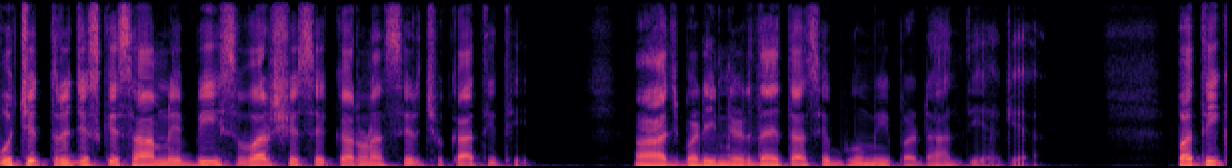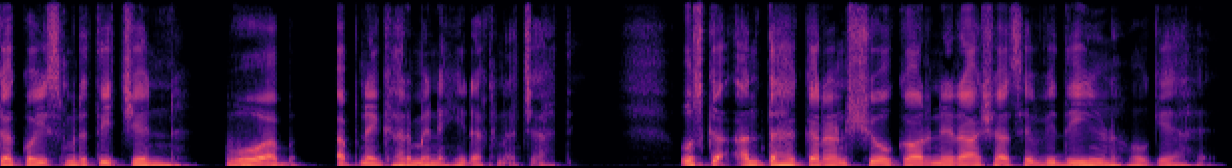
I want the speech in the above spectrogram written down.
वो चित्र जिसके सामने बीस वर्ष से करुणा सिर झुकाती थी आज बड़ी निर्दयता से भूमि पर डाल दिया गया। पति का कोई स्मृति चिन्ह वो अब अपने घर में नहीं रखना चाहती। उसका अंतकरण शोक और निराशा से विदीर्ण हो गया है,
